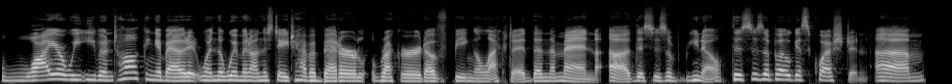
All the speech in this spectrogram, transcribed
why are we even talking about it when the women on the stage have a better record of being elected than the men? Uh, this is a you know this is a bogus question, um,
